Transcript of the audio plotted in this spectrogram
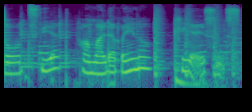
Produziert von Malderino Chiesens.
